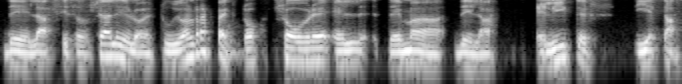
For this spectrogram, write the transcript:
de las ciencias sociales y de los estudios al respecto sobre el tema de las élites y esta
